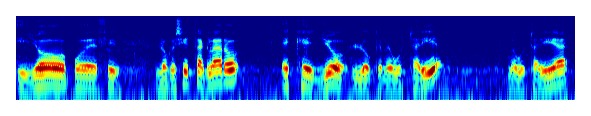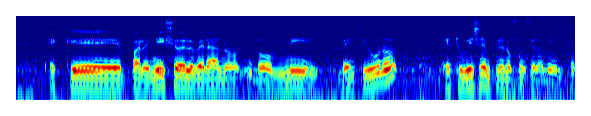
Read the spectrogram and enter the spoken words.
y yo puedo decir lo que sí está claro es que yo lo que me gustaría, me gustaría es que para el inicio del verano 2021 estuviese en pleno funcionamiento.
